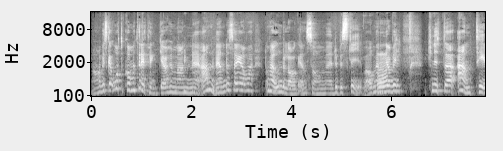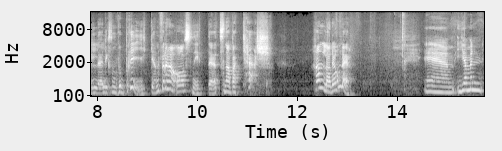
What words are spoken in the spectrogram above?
Ja, vi ska återkomma till det tänker jag, hur man eh, använder sig av de här underlagen som eh, du beskriver. Men mm. jag vill knyta an till eh, liksom rubriken för det här avsnittet, Snabba Cash. Handlar det om det? Eh, ja men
